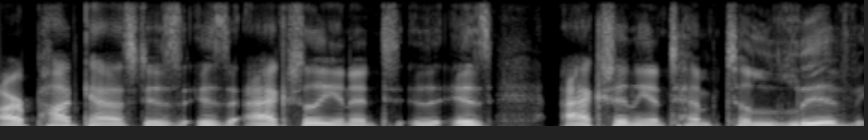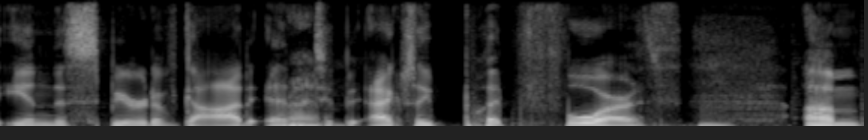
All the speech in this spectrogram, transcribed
our podcast is is actually an is actually an attempt to live in the spirit of God and Right. to actually put forth um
